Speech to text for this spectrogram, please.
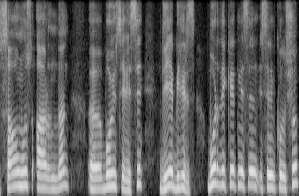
sağ omuz ardından e, boyun seviyesi diyebiliriz. Bu arada dikkat etmesini istediğim konu şu.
